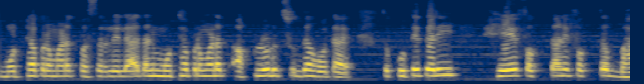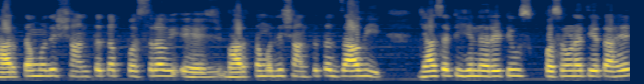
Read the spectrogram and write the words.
मोठ्या प्रमाणात पसरलेले आहेत आणि मोठ्या प्रमाणात अपलोड सुद्धा होत आहे. तर कुठेतरी हे फक्त आणि फक्त भारतामध्ये शांतता पसरावी हे भारतामधली शांतता जावी ह्यासाठी हे नरेटिव्ह पसरवण्यात येत आहे.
